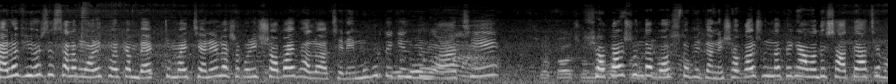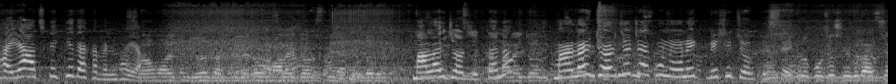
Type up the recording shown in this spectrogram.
হ্যালো ভিউয়ার্স আসসালামু আলাইকুম welcome back to my channel. আশা করি সবাই ভালো আছেন। এই মুহূর্তে কিন্তু আছে সকাল সন্ধ্যা বস্ত্র বিতানে সকাল সন্ধ্যা থেকে আমাদের সাথে আছে ভাইয়া। আজকে কি দেখাবেন ভাইয়া? মালাই জর্জেট। তাই না? মালাই জর্জেট। এখন অনেক বেশি চলতেছে। সেগুলো আছে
